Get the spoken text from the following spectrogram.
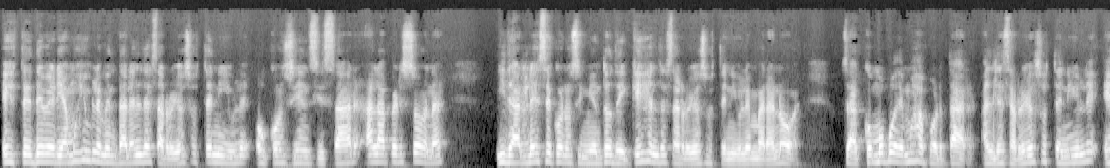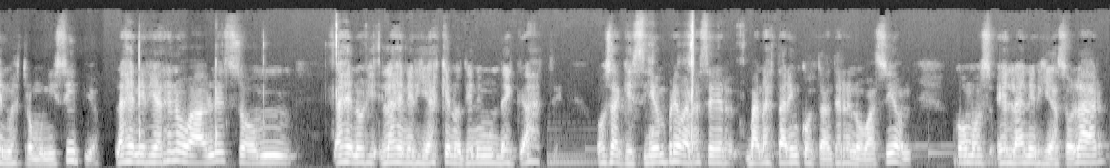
Este, deberíamos implementar el desarrollo sostenible o concienciar a la persona y darle ese conocimiento de qué es el desarrollo sostenible en Baranoa. O sea, cómo podemos aportar al desarrollo sostenible en nuestro municipio. Las energías renovables son las, las energías que no tienen un desgaste, o sea, que siempre van a, ser, van a estar en constante renovación, como es la energía solar,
